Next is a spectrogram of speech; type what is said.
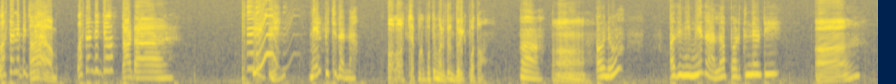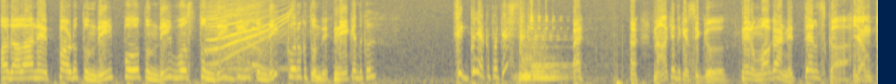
వస్తానే పిచ్చి ఆ. వస్తాను టాటా. నేర్పించదన్నా అలా చెప్పకపోతే మన ఇద్దరం దొరికిపోతాం. ఆ, అవును? అది నీ మీద అలా పడుతుందేమిటి? ఆ, అది అలానే పడుతుంది పోతుంది వస్తుంది గిల్లుతుంది కొరుకుతుంది. నీకెందుకు? సిగ్గు లేకపోతే? నాకెందుకే సిగ్గు? నేను మగాణ్ణి తెలుసుకా. ఎంత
